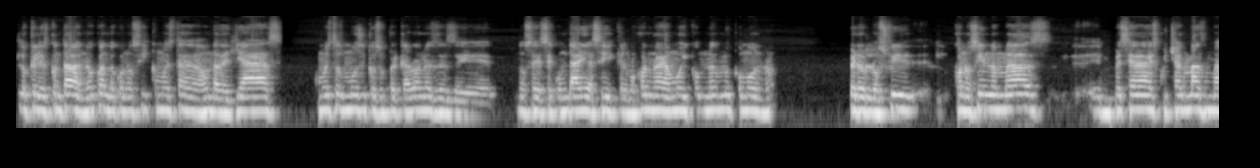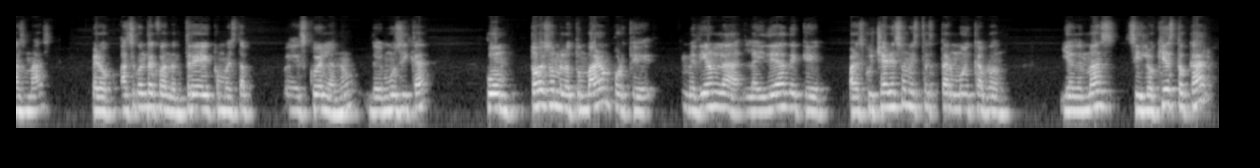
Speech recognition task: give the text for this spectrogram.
lo que les contaba, ¿no? Cuando conocí como esta onda del jazz, como estos músicos super cabrones desde, no sé, secundaria, así, que a lo mejor no era muy, no es muy común, ¿no? Pero los fui conociendo más, empecé a escuchar más, más, más, pero hace cuenta cuando entré como a esta escuela, ¿no? De música, ¡pum! Todo eso me lo tumbaron porque me dieron la, la idea de que para escuchar eso necesitas estar muy cabrón. Y además, si lo quieres tocar,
